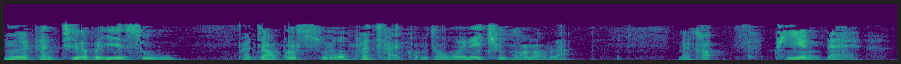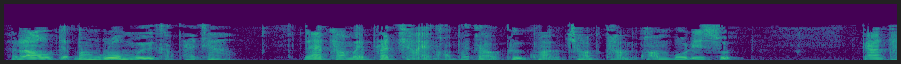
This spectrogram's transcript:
เมื่อท่านเชื่อพระเยซู พระเจ้าก็สวมพระฉายของพระเจ้าไว้ในชีวิตของเราละ นะครับ เพียงแต่เราจะต้องร่วมมือกับพระเจ้า และทำให้พระฉายของพระเจ้าคือความชอบธรรมความบริสุทธิ์ การท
